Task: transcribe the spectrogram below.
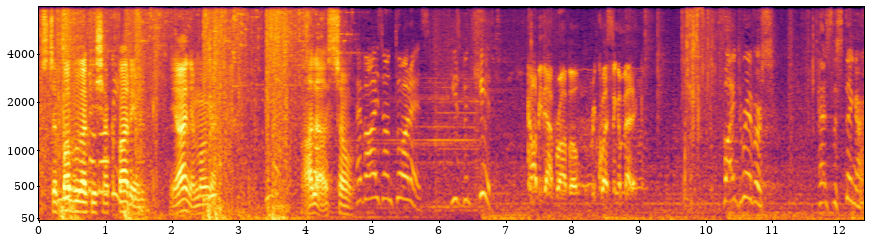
Jeszcze pobył jakieś akwarium. Ja nie mogę. Ale ostrzał. Copy that, Bravo. Requesting a medic. Find Rivers. Has the stinger.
